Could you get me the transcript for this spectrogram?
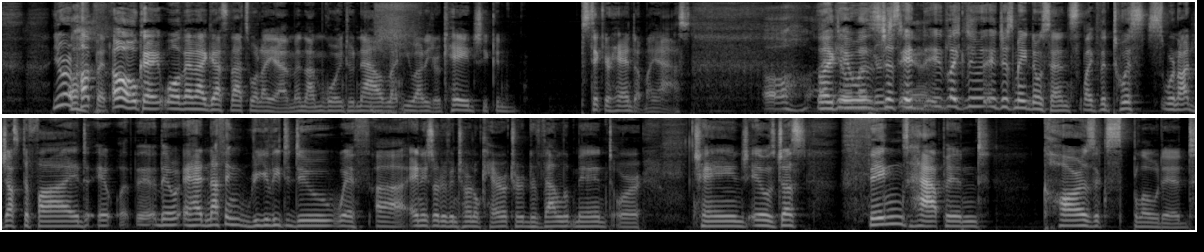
You're a puppet. Oh, okay. Well then I guess that's what I am, and I'm going to now let you out of your cage so you can stick your hand up my ass. oh, Like it was just it, it like it just made no sense. Like the twists were not justified. It it had nothing really to do with uh, any sort of internal character development or change. It was just things happened, cars exploded,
